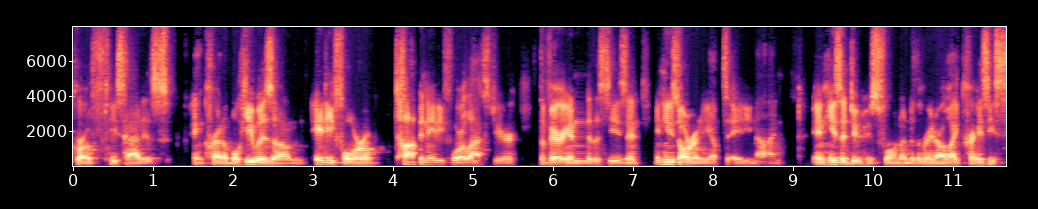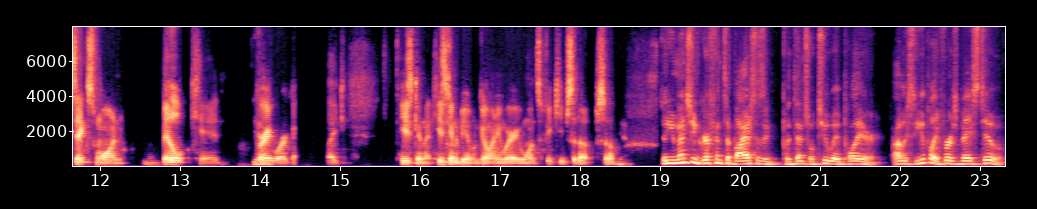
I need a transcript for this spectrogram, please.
growth he's had is incredible. He was um, 84, top in 84 last year, the very end of the season, and he's already up to 89. And he's a dude who's flown under the radar like crazy. Six one, built kid, yeah. great work. Like he's gonna he's gonna be able to go anywhere he wants if he keeps it up. So. Yeah. So you mentioned Griffin Tobias as a potential two-way player. Obviously, you play first base too.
